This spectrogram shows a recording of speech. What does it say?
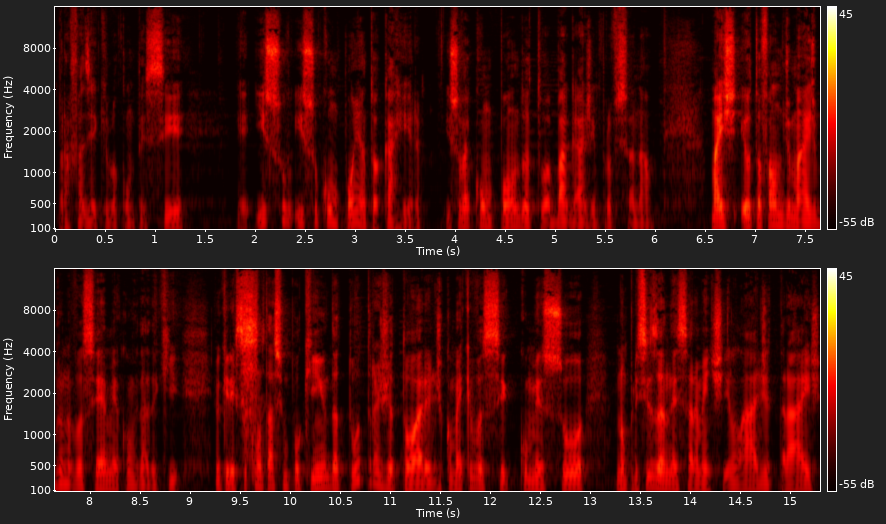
para fazer aquilo acontecer, é, isso, isso compõe a tua carreira. Isso vai compondo a tua bagagem profissional. Mas eu tô falando demais, Bruno. Você é a minha convidada aqui. Eu queria que você contasse um pouquinho da tua trajetória, de como é que você começou. Não precisa necessariamente ir lá de trás,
